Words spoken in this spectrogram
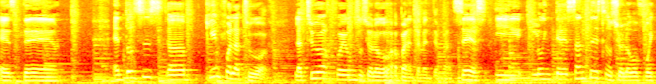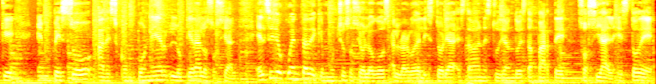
Este. Entonces, uh, ¿quién fue Latour? Latour fue un sociólogo aparentemente francés y lo interesante de este sociólogo fue que empezó a descomponer lo que era lo social. Él se dio cuenta de que muchos sociólogos a lo largo de la historia estaban estudiando esta parte social, esto de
